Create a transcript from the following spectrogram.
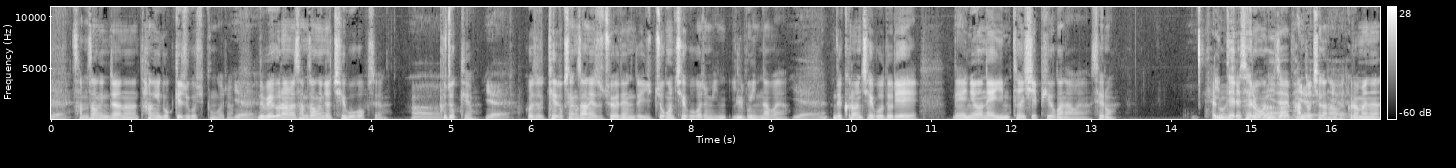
예. 삼성전자는 당연히 높게 주고 싶은 거죠. 예. 근데 왜 그러면 삼성전자 재고가 없어요. 어. 부족해요. 예. 그래서 계속 생산해서 줘야 되는데 이쪽은 재고가 좀 인, 일부 있나 봐요. 예. 근데 그런 재고들이 내년에 인텔 CPU가 나와요. 새로운. 인텔의 CPU가. 새로운 이제 반도체가 예. 나와요. 예. 그러면은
